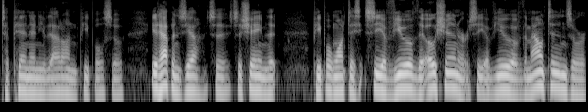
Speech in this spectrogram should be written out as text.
to pin any of that on people. So it happens. Yeah, it's a it's a shame that people want to see a view of the ocean or see a view of the mountains or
